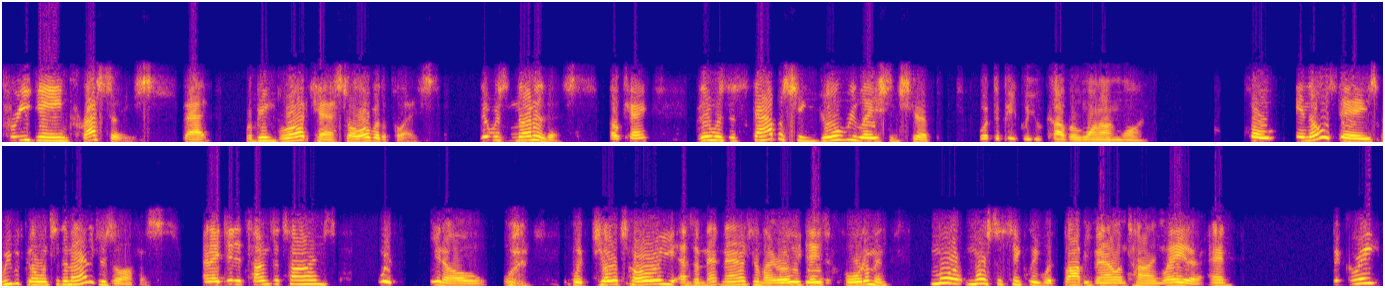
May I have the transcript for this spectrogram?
pre-game pressers that were being broadcast all over the place. There was none of this, okay? There was establishing your relationship with the people you cover one-on-one. So in those days, we would go into the manager's office, and I did it tons of times with, you know, with Joe Torre as a Met manager in my early days at Fordham, and more more succinctly with Bobby Valentine later. And the great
